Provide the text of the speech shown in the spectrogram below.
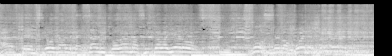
Atención al metálico, damas y caballeros. No se lo pueden perder.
